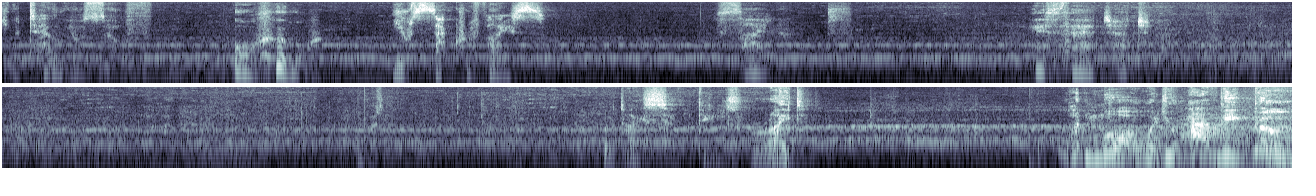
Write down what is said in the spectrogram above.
you tell yourself, or who you sacrifice. Silence is their judgment. But I set things right. What more would you have me do?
